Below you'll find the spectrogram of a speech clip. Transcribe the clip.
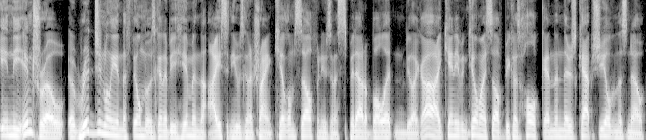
In the intro, originally in the film, it was going to be him in the ice, and he was going to try and kill himself, and he was going to spit out a bullet and be like, "Ah, I can't even kill myself because Hulk." And then there's Cap Shield in the snow.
